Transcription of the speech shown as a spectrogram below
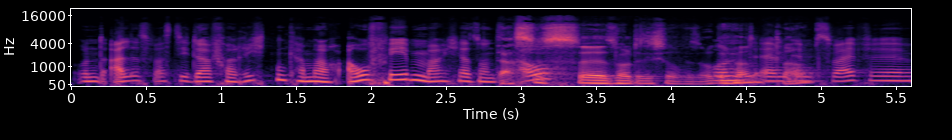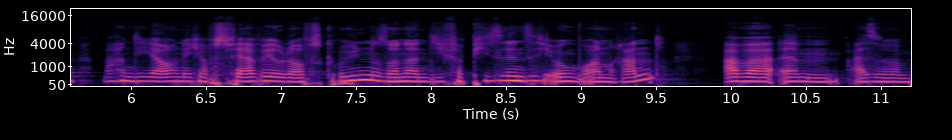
Und alles, was die da verrichten, kann man auch aufheben, mache ich ja sonst Das auch. ist, äh, sollte sich sowieso Und gehören. ähm, klar. im Zweifel machen die ja auch nicht aufs Fairway oder aufs Grün, sondern die verpieseln sich irgendwo an den Rand. Aber ähm, also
